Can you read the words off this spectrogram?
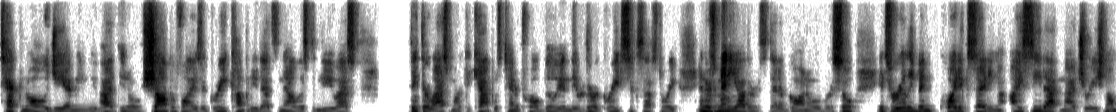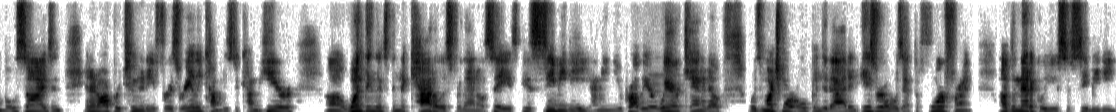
technology. I mean, we've had, you know, Shopify is a great company that's now listed in the US. Think their last market cap was 10 or 12 billion. They, they're a great success story. And there's many others that have gone over. So it's really been quite exciting. I see that maturation on both sides and, and an opportunity for Israeli companies to come here, uh, one thing that's been the catalyst for that, I'll say, is, is, CBD. I mean, you probably are aware Canada was much more open to that, and Israel was at the forefront of the medical use of CBD.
